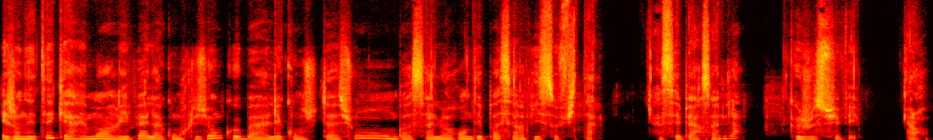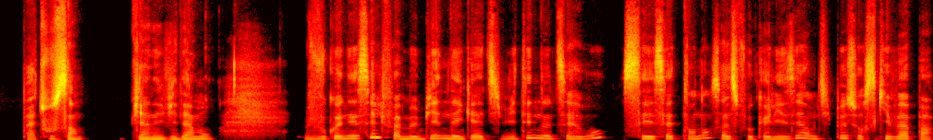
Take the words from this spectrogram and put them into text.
Et j'en étais carrément arrivée à la conclusion que, bah, les consultations, bah, ça leur rendait pas service au final, à ces personnes-là que je suivais. Alors pas tous, hein, bien évidemment. Vous connaissez le fameux biais de négativité de notre cerveau? C'est cette tendance à se focaliser un petit peu sur ce qui va pas.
